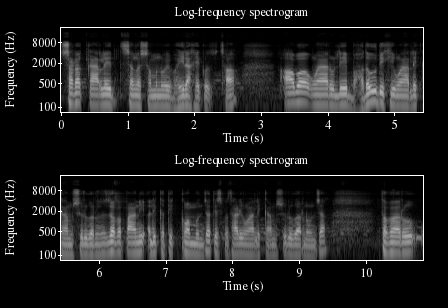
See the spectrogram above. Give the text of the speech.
सडक कार्यालयसँग समन्वय भइराखेको छ। अब उहाँहरूले भदौदेखि उहाँहरूले काम सुरु गर्नुहुन्छ। जब पानी अलिकति कम हुन्छ त्यस पछाडि उहाँहरूले काम सुरु गर्नुहुन्छ। तपाईँहरू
